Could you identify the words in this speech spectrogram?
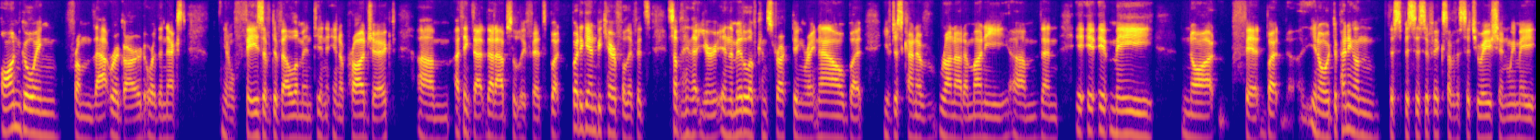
ongoing from that regard or the next you know phase of development in in a project um, i think that that absolutely fits. But but again be careful if it's something that you're in the middle of constructing right now but you've just kind of run out of money um, then it, it, it, may not fit. But you know depending on the specifics of the situation we may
